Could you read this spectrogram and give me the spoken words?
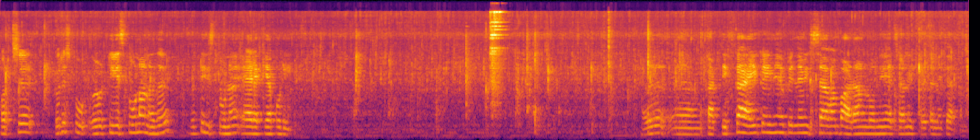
കുറച്ച് ഒരു സ്പൂ ടീസ്പൂണാണിത്. ഒരു ടീസ്പൂണ് ഏലക്കാപ്പൊടി. അത് കത്തിക്കായി കഴിഞ്ഞാൽ പിന്നെ മിക്സ് ആവാൻ പാടാണല്ലോ എന്ന് വിചാരിച്ചാണ് ഇപ്പോൾ തന്നെ ചേർക്കണം.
